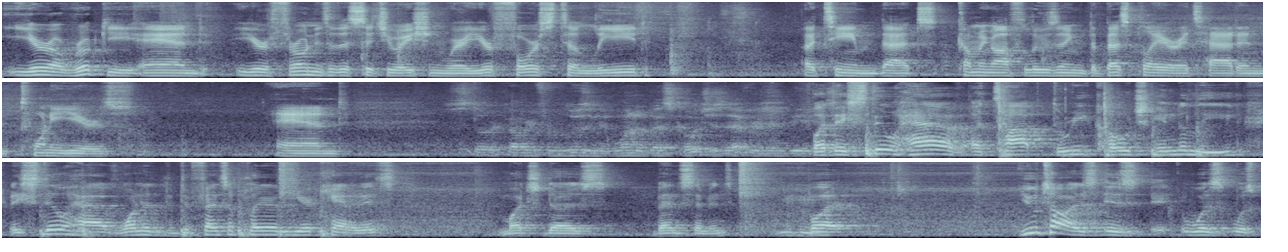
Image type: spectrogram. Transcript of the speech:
you're a rookie and you're thrown into this situation where you're forced to lead a team that's coming off losing the best player it's had in 20 years and Still recovering from losing one of the best coaches ever in the NBA. But they still have a top three coach in the league. They still have one of the defensive player of the year candidates, much does Ben Simmons. Mm-hmm. But Utah is, is was was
